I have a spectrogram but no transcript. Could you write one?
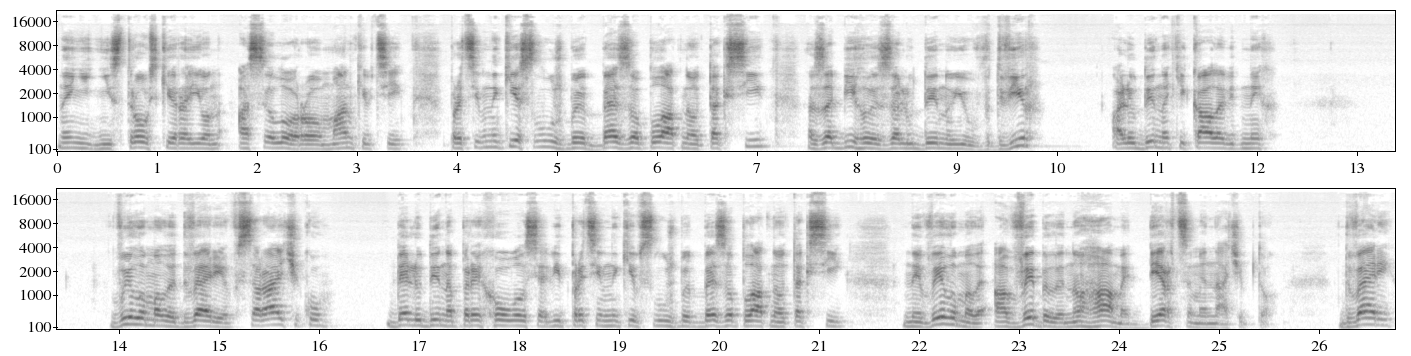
нині Дністровський район, а село Романківці, працівники служби безоплатного таксі забігли за людиною в двір а людина тікала від них. Виламали двері в сарайчику, де людина переховувалася від працівників служби безоплатного таксі. Не виламали, а вибили ногами, берцями, начебто. Двері,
